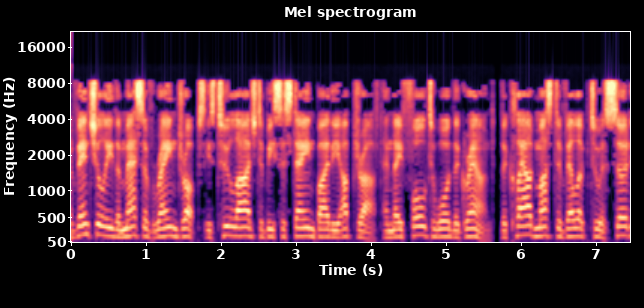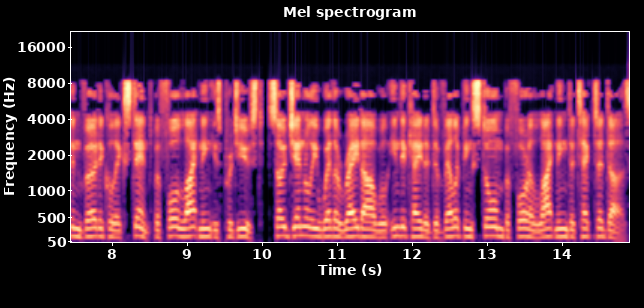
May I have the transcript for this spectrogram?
Eventually the mass of rain drops is too large to be sustained by the updraft and they fall toward the ground. The cloud must develop to a certain vertical extent before lightning is produced, so generally weather radar will indicate a developing storm before a lightning detector does.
